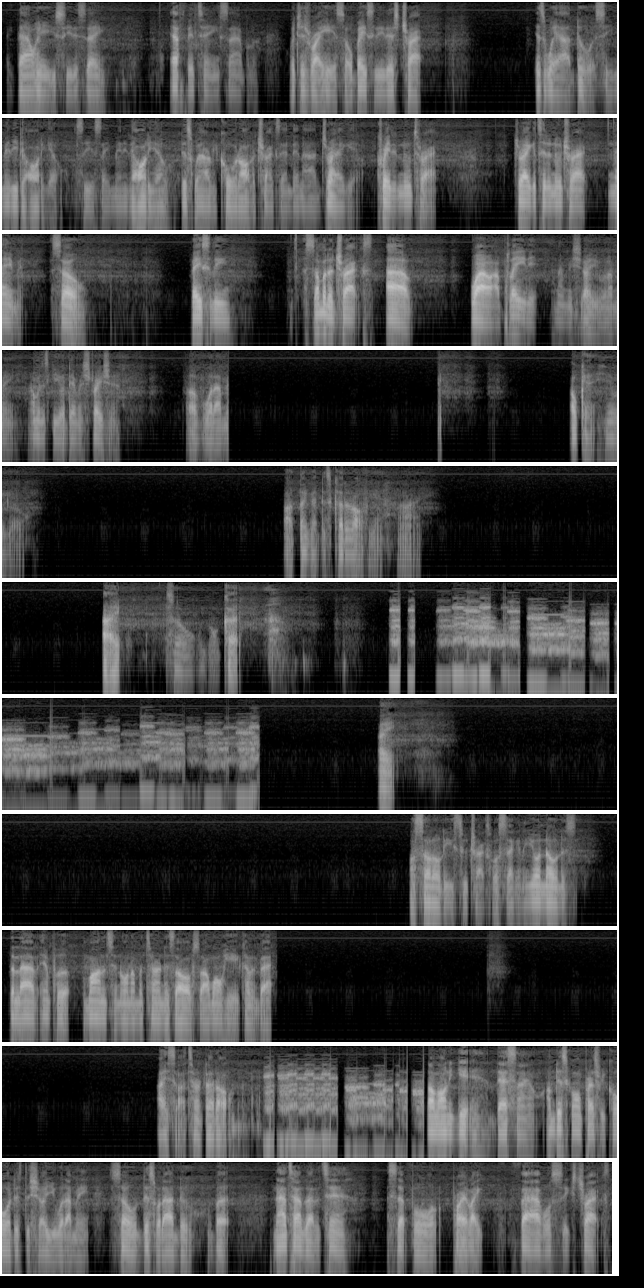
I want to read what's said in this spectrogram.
Like down here you see to say F15 sampler, which is right here. So basically this track is where I do it. See MIDI to audio. See it say MIDI to audio. This way I record all the tracks and then I drag it. Create a new track. Drag it to the new track. Name it. So basically, some of the tracks, I, while I played it, and let me show you what I mean. I'm gonna just give you a demonstration of what I mean. Okay, here we go. I think I just cut it off again. All right. All right. So we're gonna cut. Right. I'll solo these two tracks for a second and you'll notice the live input monitoring on. I'm gonna turn this off so I won't hear it coming back. Alright, so I turned that off. I'm only getting that sound. I'm just gonna press record just to show you what I mean. So this what I do. But nine times out of ten, except for probably like five or six tracks,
